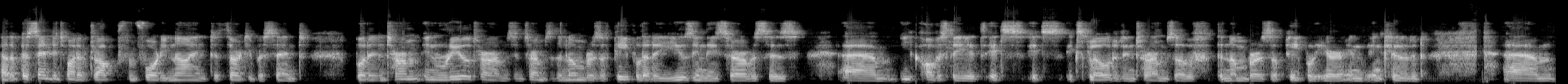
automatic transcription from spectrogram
Now, the percentage might have dropped from 49 to 30%, but in term, in real terms, in terms of the numbers of people that are using these services, um, obviously it, it's it's exploded in terms of the numbers of people here in, included. Um,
